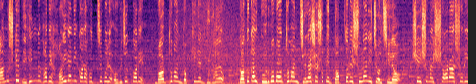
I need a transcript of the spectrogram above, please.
মানুষকে বিভিন্নভাবে হয়রানি করা হচ্ছে বলে অভিযোগ করেন বর্ধমান দক্ষিণের বিধায়ক। গতকাল পূর্ব বর্ধমান জেলা শাসকের দপ্তরে শুনানি চলছিল। সেই সময় সরাসরি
